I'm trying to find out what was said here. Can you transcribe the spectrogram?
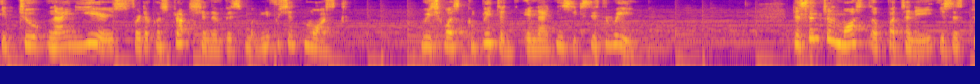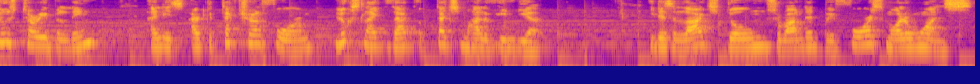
It took nine years for the construction of this magnificent mosque, which was completed in 1963. The Central Mosque of Pattani is a two-story building and its architectural form looks like that of Taj Mahal of India. It is a large dome surrounded by four smaller ones.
